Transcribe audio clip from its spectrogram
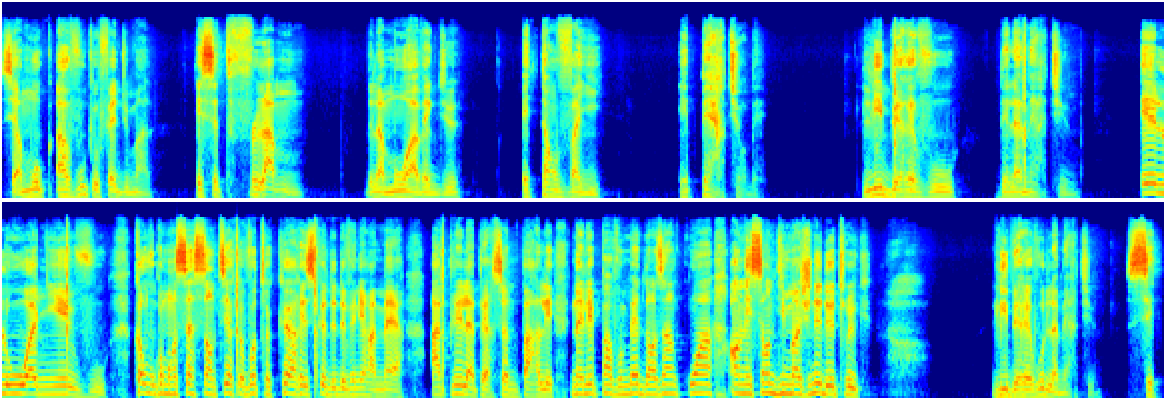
C'est à vous que vous faites du mal. Et cette flamme de l'amour avec Dieu est envahie et perturbée. Libérez-vous de l'amertume éloignez-vous. Quand vous commencez à sentir que votre cœur risque de devenir amer, appelez la personne, parlez. N'allez pas vous mettre dans un coin en essayant d'imaginer des trucs. Libérez-vous de l'amertume. C'est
